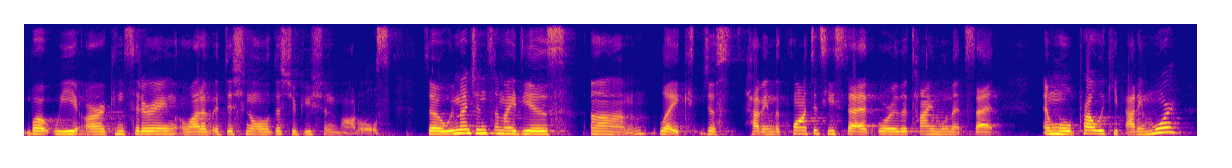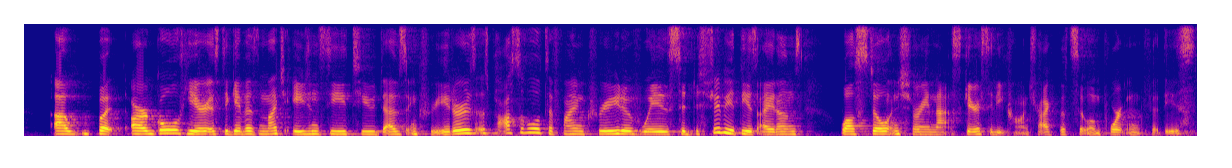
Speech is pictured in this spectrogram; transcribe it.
but we are considering a lot of additional distribution models. So we mentioned some ideas um, like just having the quantity set or the time limit set, and we'll probably keep adding more. Uh, but our goal here is to give as much agency to devs and creators as possible to find creative ways to distribute these items while still ensuring that scarcity contract that's so important for these.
